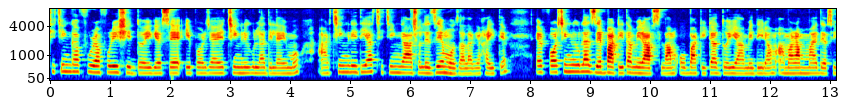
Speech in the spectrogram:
চিচিঙ্গা পুরাপুরি সিদ্ধ হয়ে গেছে। এই পর্যায়ে চিংড়িগুলা দিলাইমো আর চিংড়ি দিয়া চিচিঙ্গা আসলে যে মজা লাগে খাইতে। এরপর চিংড়িগুলা যে বাটিতে আমি রাখলাম ও বাটিটা দইয়া আমি দিলাম আমার আম্মায় দেশি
